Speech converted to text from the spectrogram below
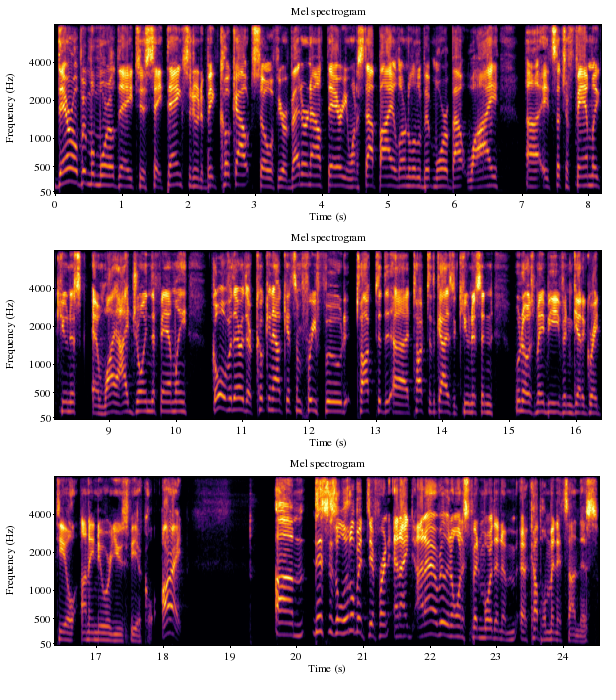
they're open Memorial Day to say thanks. They're doing a big cookout. So if you're a veteran out there, you want to stop by, learn a little bit more about why uh, it's such a family Kunes and why I joined the family. Go over there. They're cooking out. Get some free food. Talk to the uh, talk to the guys at Kunes, and who knows, maybe even get a great deal on a newer used vehicle. All right. Um, this is a little bit different, and I and I really don't want to spend more than a, a couple minutes on this.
